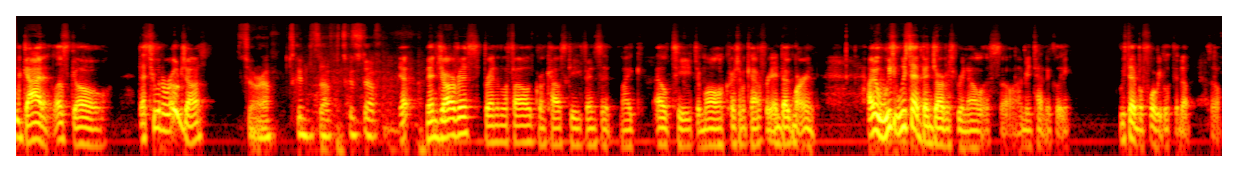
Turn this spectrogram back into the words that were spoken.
We got it. Let's go. That's two in a row, John. It's two in a row. It's good stuff. It's good stuff. Yep. BenJarvus, Brandon LaFell, Gronkowski, Vincent, Mike, LT, Jamaal, Christian McCaffrey, and Doug Martin. I mean, we, we said BenJarvus, Green Ellis, so I mean, technically, we said before we looked it up. So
